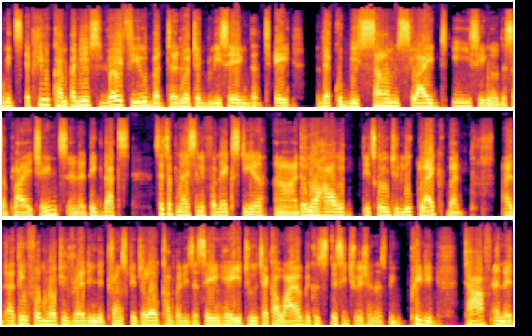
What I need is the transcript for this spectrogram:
with a few companies, very few, but uh, notably saying that, hey, there could be some slight easing of the supply chains. And I think that's set up nicely for next year. Uh, I don't know how it's going to look like, but I, I, think from what we've read in the transcript, a lot of companies are saying, hey, it will take a while because the situation has been pretty tough. And I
